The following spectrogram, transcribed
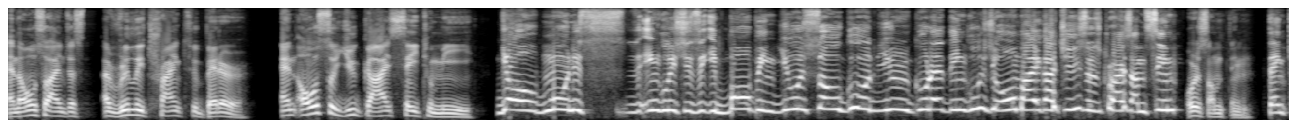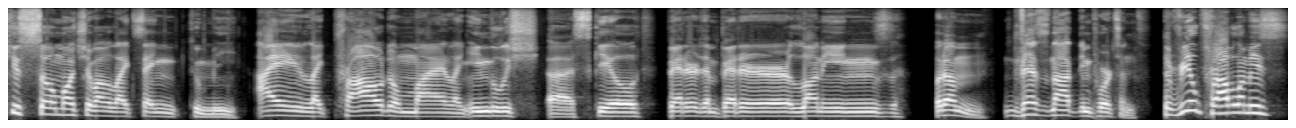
And also I'm just I'm really trying to better. And also you guys say to me, Yo, Moon is English is evolving. You're so good. You're good at English. Oh my God, Jesus Christ, I'm sim or something. Thank you so much about like saying to me. I like proud of my like English uh, skill, better than better learnings. But um, that's not important. The real problem is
